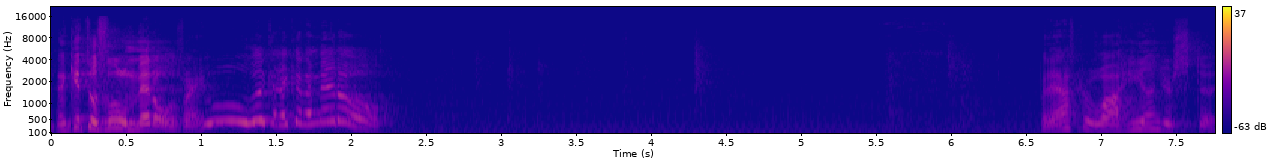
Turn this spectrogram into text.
and get those little medals, right? Ooh, look, I got a medal. But after a while, he understood.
